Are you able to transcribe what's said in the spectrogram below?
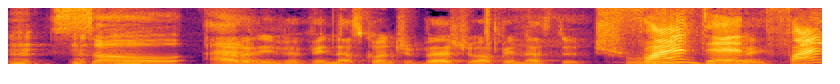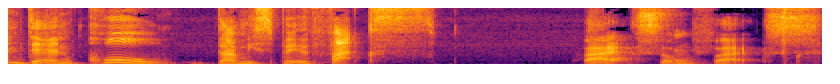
So I don't um, even think that's controversial. I think that's the truth. fine then, boy. fine then, cool. That me spitting facts. Facts on facts.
